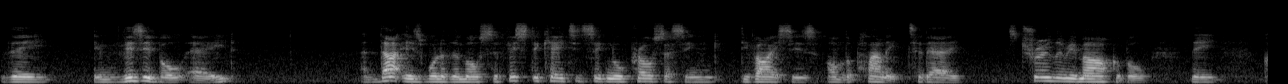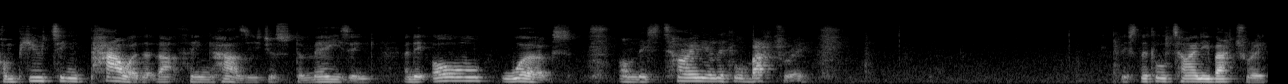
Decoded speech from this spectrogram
the invisible aid and that is one of the most sophisticated signal processing devices on the planet today. It's truly remarkable. The computing power that that thing has is just amazing. And it all works on this tiny little battery. This little tiny battery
